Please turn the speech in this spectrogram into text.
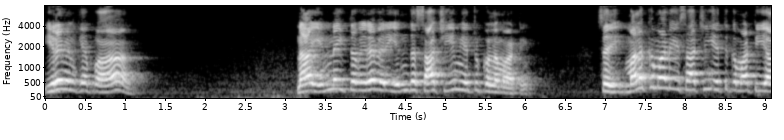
இறைவன் கேட்பான் நான் என்னை தவிர வேறு எந்த சாட்சியும் ஏற்றுக்கொள்ள மாட்டேன். சரி மலக்குமாடைய சாட்சியும் ஏத்துக்க மாட்டியா?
